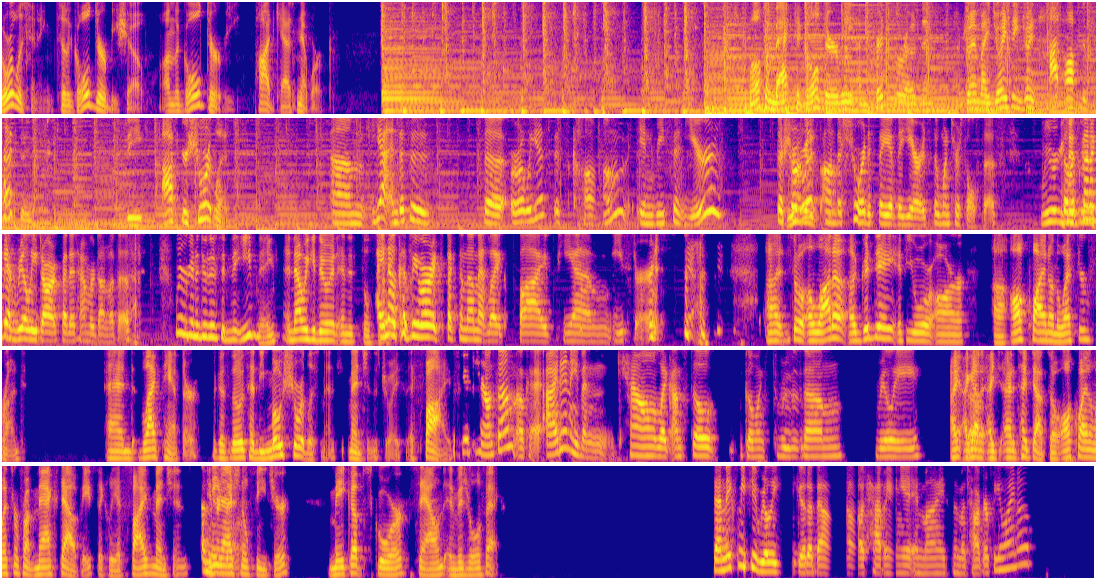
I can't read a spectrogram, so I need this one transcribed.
You're listening to the Gold Derby Show on the Gold Derby Podcast Network. Welcome back to Gold Derby. I'm Christopher Rosen. I'm joined by Joyce St. Joyce, hot off the presses, the Oscar shortlist. Um, yeah, and this is the earliest it's come in recent years. The We shortlist gonna- on the shortest day of the year is the winter solstice. We were So it's gonna this- get really dark by the time we're done with this. we were gonna do this in the evening, and now we can do it, and it's still. I know because we were expecting them at like 5 p.m. Eastern. yeah. Uh, so a lot of a good day if you are uh, all quiet on the Western Front, and Black Panther because those had the most shortlist men- mentions. Joyce at five. you count them? Okay. I didn't even count. Like I'm still going through them. Really. I, I got it. I, I had it typed out. So all quiet on the Western Front maxed out basically at five mentions: Amazing. international feature, makeup, score, sound, and visual effects. That makes me feel really good about having it in my cinematography lineup.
